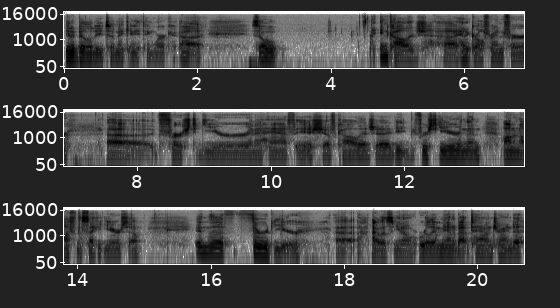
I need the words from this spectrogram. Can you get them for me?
inability to make anything work. Uh, so in college, uh, I had a girlfriend for uh, first year and a half ish of college. Uh, first year and then on and off in the second year. So in the third year, uh, I was you know really a man about town trying to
